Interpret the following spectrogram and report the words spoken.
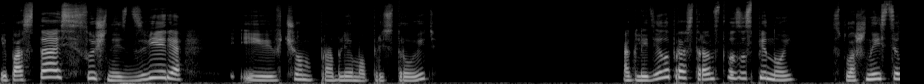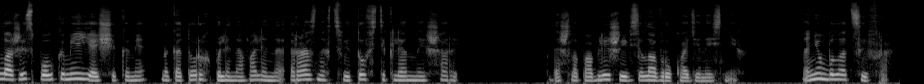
Ипостась, сущность зверя. И в чем проблема пристроить? Оглядела пространство за спиной. Сплошные стеллажи с полками и ящиками, на которых были навалены разных цветов стеклянные шары. Подошла поближе и взяла в руку один из них. На нем была цифра —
